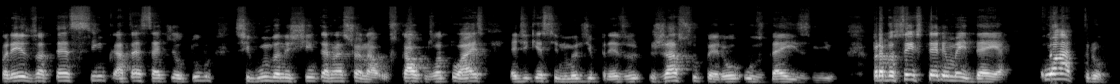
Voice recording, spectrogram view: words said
presos até, 5, até 7 de outubro, segundo a Anistia Internacional. Os cálculos atuais é de que esse número de presos já superou os 10 mil. Para vocês terem uma ideia, quatro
